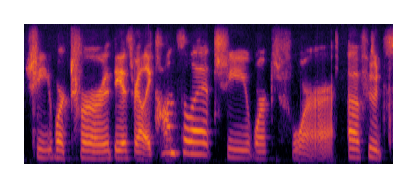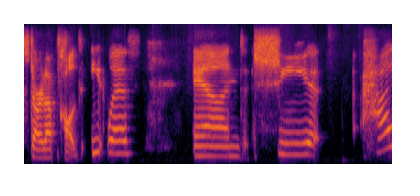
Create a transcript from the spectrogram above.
She worked for the Israeli consulate. She worked for a food startup called EatWith. And she had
